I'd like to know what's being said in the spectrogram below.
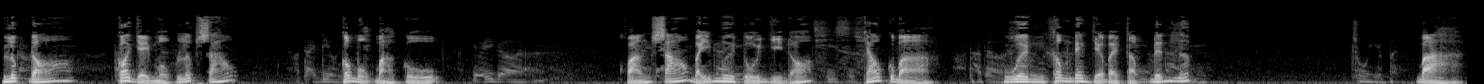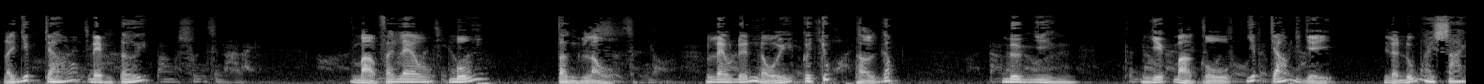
lúc đó có dạy một lớp sáu. Có một bà cụ khoảng sáu bảy mươi tuổi gì đó, cháu của bà quên không đem vở bài tập đến lớp. Bà đã giúp cháu đem tới. Mà phải leo bốn tầng lầu. Leo đến nỗi có chút thở gấp. Đương nhiên, việc bà cụ giúp cháu như vậy là đúng hay sai?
